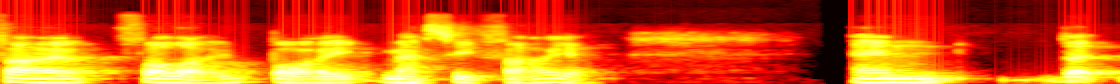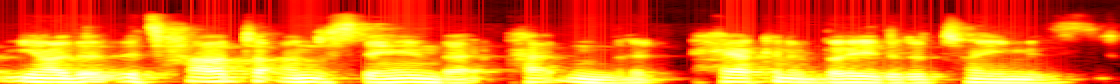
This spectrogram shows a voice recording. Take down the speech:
followed by massive failure. And that, you know, that it's hard to understand that pattern that how can it be that a team is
